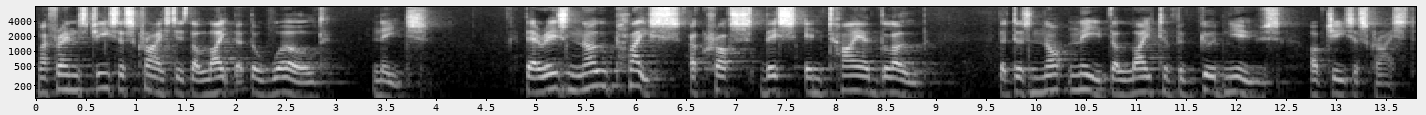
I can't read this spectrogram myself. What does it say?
My friends, Jesus Christ is the light that the world needs. There is no place across this entire globe that does not need the light of the good news of Jesus Christ.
